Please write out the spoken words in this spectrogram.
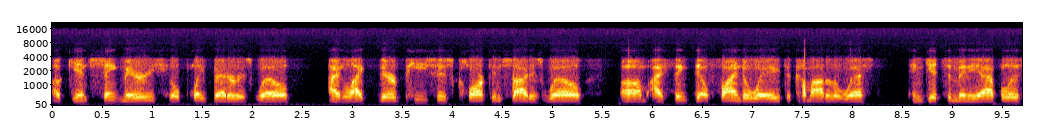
against St. Mary's. He'll play better as well. I like their pieces, Clarke inside as well. Um, I think they'll find a way to come out of the West and get to Minneapolis.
